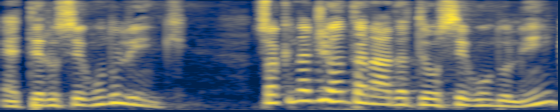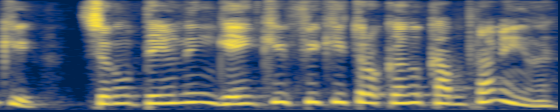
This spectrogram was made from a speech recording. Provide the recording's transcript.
é ter o segundo link. Só que não adianta nada ter o segundo link se eu não tenho ninguém que fique trocando cabo pra mim, né?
